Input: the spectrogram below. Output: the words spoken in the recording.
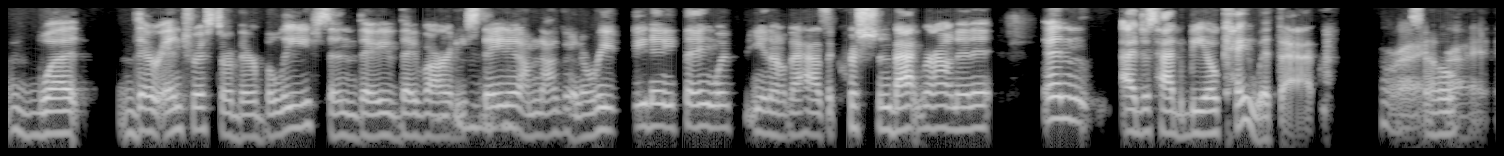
what their interests or their beliefs and they they've already mm-hmm. stated i'm not going to read anything with you know that has a christian background in it. And i just had to be okay with that. Right so, right.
